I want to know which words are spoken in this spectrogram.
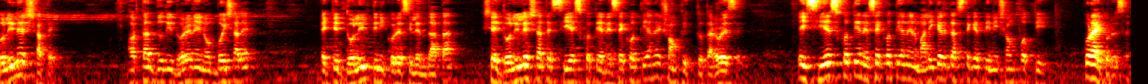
দলিলের সাথে, অর্থাৎ যদি ধরে নেই নব্বই সালে একটি দলিল তিনি করেছিলেন দাতা, সেই দলিলের সাথে সিএস খতিয়ান, এসে খতিয়ানের সম্পৃক্ততা রয়েছে। এই সিএস খতিয়ান এসে খতিয়ানের মালিকের কাছ থেকে তিনি সম্পত্তি ক্রয় করেছেন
